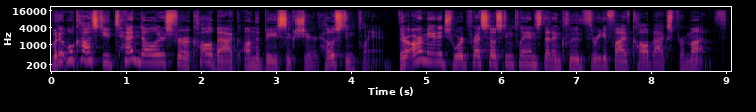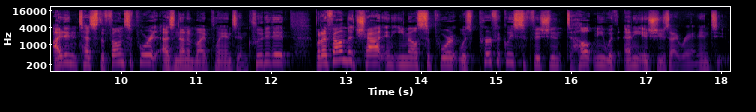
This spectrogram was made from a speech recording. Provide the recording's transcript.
but it will cost you $10 for a callback on the basic shared hosting plan. There are managed WordPress hosting plans that include 3 to 5 callbacks per month. I didn't test the phone support as none of my plans included it, but I found the chat and email support was perfectly sufficient to help me with any issues I ran into.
